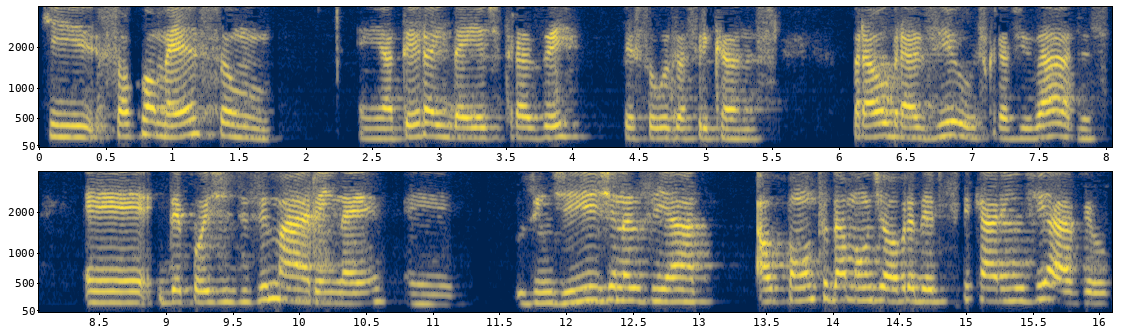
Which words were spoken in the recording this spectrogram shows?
que só começam é, a ter a ideia de trazer pessoas africanas para o Brasil escravizadas é, depois de dizimarem né, é, os indígenas e a, ao ponto da mão de obra deles ficarem inviável,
